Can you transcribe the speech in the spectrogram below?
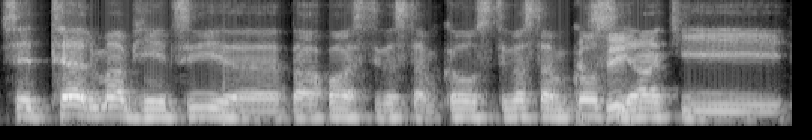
C'est tellement bien dit par rapport à Steven Stamkos. Steven Stamkos, hier, qui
